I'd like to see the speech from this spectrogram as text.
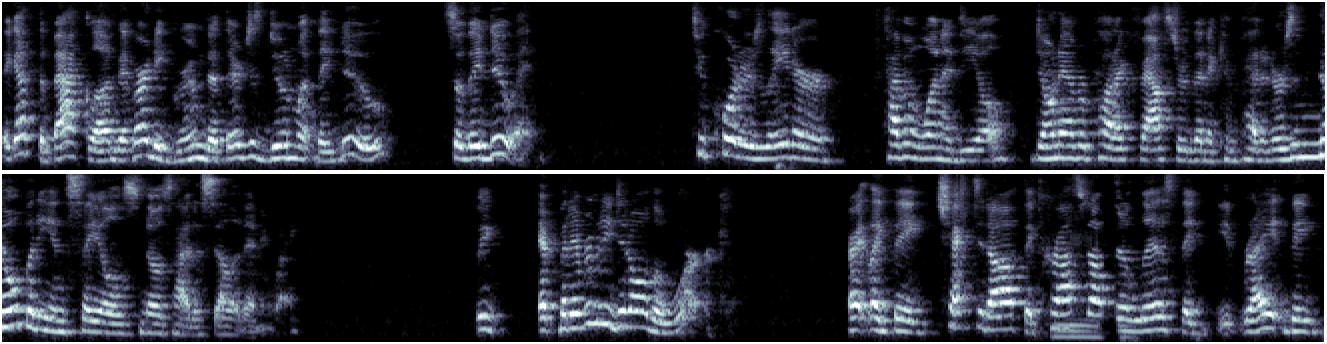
They got the backlog, they've already groomed it, they're just doing what they do, so they do it. Two quarters later, haven't won a deal, don't have a product faster than a competitor's, and nobody in sales knows how to sell it anyway. But everybody did all the work right? Like they checked it off, they crossed mm. off their list, they right? They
